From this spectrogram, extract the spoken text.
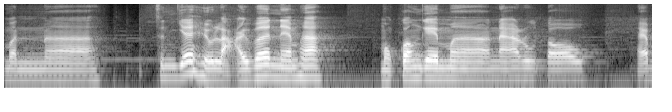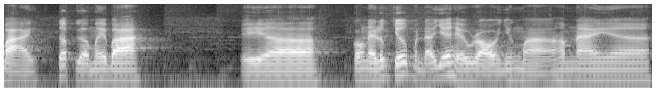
mình uh, xin giới thiệu lại với anh em ha một con game uh, Naruto thẻ bài top G3. Thì uh, con này lúc trước mình đã giới thiệu rồi nhưng mà hôm nay uh,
